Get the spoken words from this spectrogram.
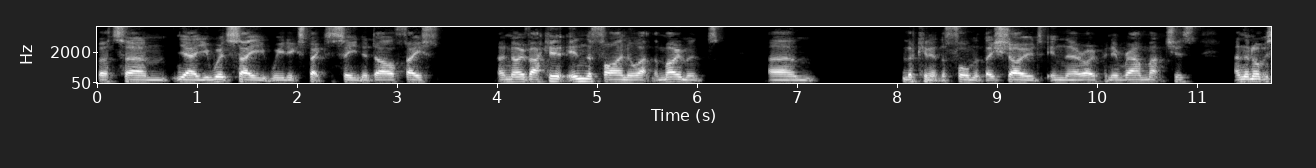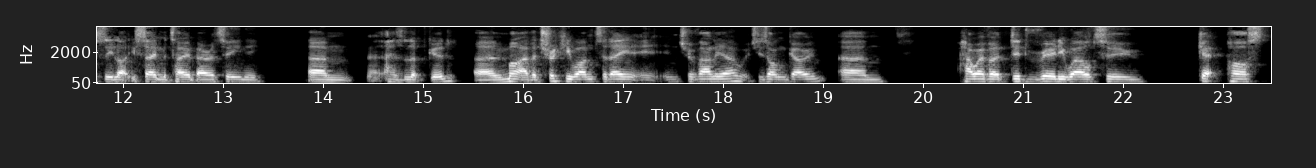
But um, yeah, you would say we'd expect to see Nadal face a Novak in the final at the moment. Um, looking at the form that they showed in their opening round matches, and then obviously, like you say, Matteo Berrettini um, has looked good. Uh, we might have a tricky one today in, in which is ongoing. Um, however, did really well to get past.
